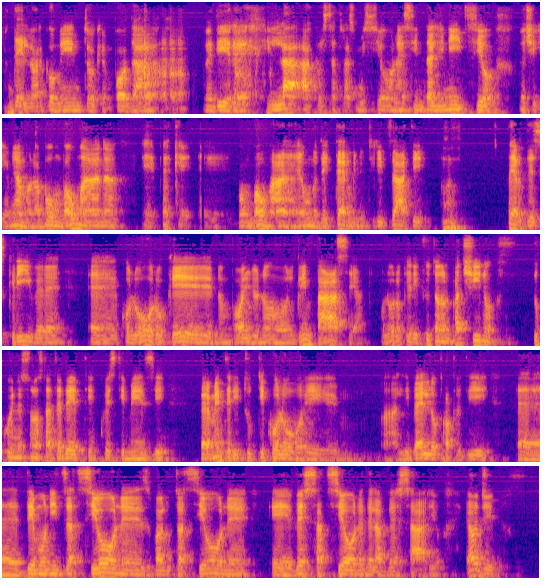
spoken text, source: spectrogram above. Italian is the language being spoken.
dell'argomento che un po' dà come dire, il là a questa trasmissione sin dall'inizio. Noi ci chiamiamo la bomba umana eh, perché eh, bomba umana è uno dei termini utilizzati per descrivere eh, coloro che non vogliono il Green Pass e anche coloro che rifiutano il vaccino, su cui ne sono state dette in questi mesi veramente di tutti i colori, a livello proprio di eh, demonizzazione, svalutazione e vessazione dell'avversario. E oggi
